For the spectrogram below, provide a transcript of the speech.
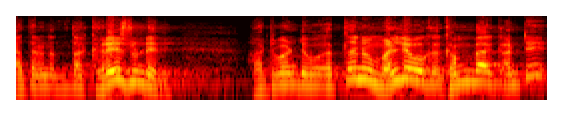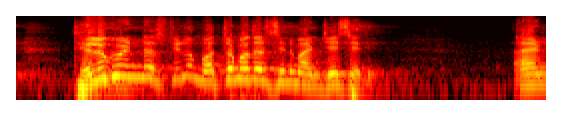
అతను అంత క్రేజ్ ఉండేది. అటువంటి అతను మళ్ళీ ఒక కంబ్యాక్ అంటే తెలుగు ఇండస్ట్రీలో మొట్టమొదటి సినిమా ఆయన చేసేది. And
